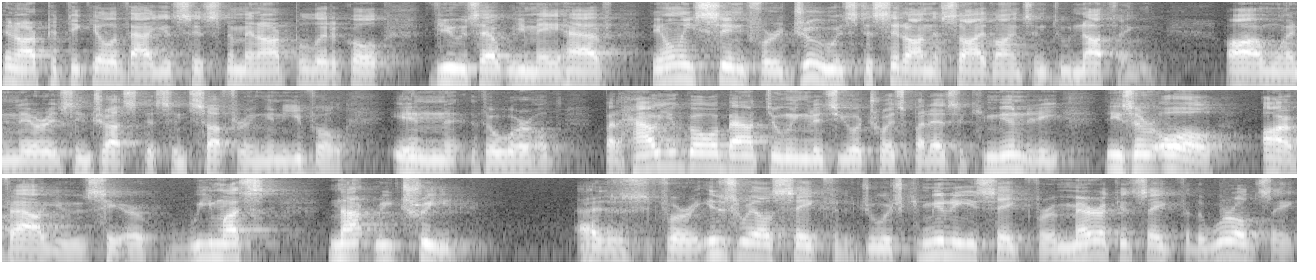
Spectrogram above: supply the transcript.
in our particular value system and our political views that we may have. The only sin for a Jew is to sit on the sidelines and do nothing uh, when there is injustice and suffering and evil in the world. But how you go about doing it is your choice. But as a community, these are all our values here. We must not retreat as for Israel's sake, for the Jewish community's sake, for America's sake, for the world's sake,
